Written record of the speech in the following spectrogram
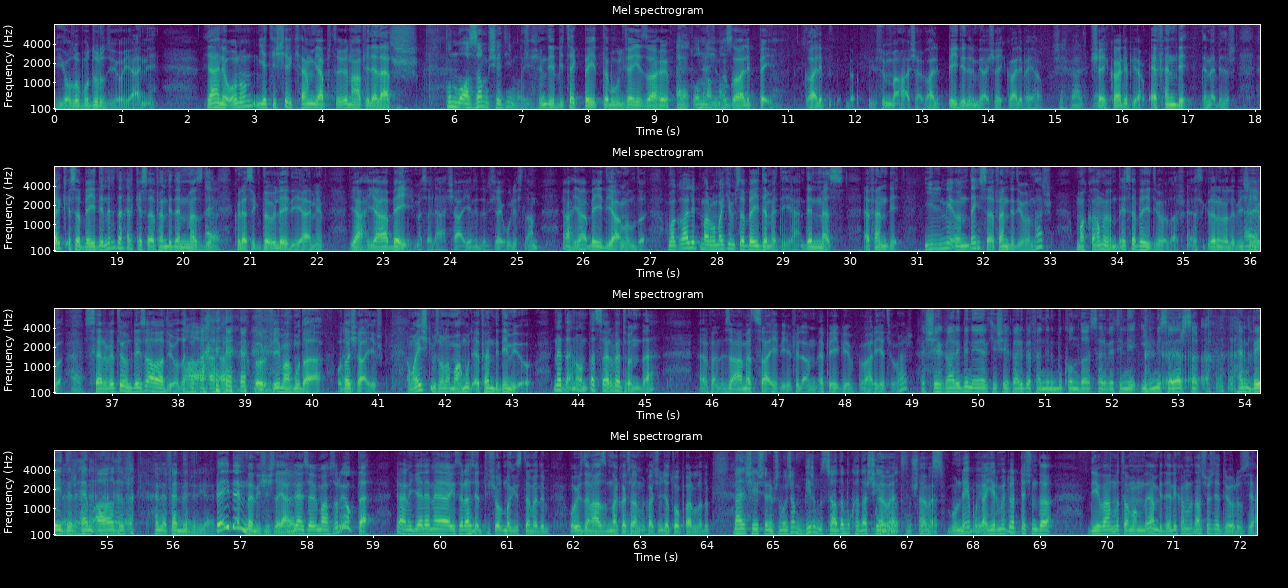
Yolu budur diyor yani. Yani onun yetişirken yaptığı nafileler. Bu muazzam bir şey değil mi hocam? Şimdi bir tek beyitte bulunca izahı. Evet ondan Şimdi bahsediyorum. Galip Bey. Galip Sümme haşa. Galip Bey denir mi ya Şeyh Galip'e ya? Şeyh Galip. Şeyh Galip ya. Efendi denebilir. Herkese bey denir de herkese efendi denmezdi. Evet. Klasikte öyleydi yani. Yahya Bey mesela şairidir Şeyhülislam. Yahya Bey diye anıldı. Ama Galip merhuma kimse bey demedi yani denmez. Efendi. İlmi öndeyse efendi diyorlar. Makamı öndeyse bey diyorlar. Eskilerin öyle bir şeyi Evet, var. evet. Serveti öndeyse ağa diyorlar. Örfi Mahmud Ağa. O da şair. Ama hiç kimse ona Mahmud Efendi demiyor. Neden? Onda servet önde. Efendim zahmet sahibi falan epey bir variyeti var. E, Şeyh Galip'in eğer ki Şeyh Galip Efendi'nin bu konuda servetini ilmi sayarsak hem beydir hem ağadır hem efendidir yani. Bey denmemiş işte. Yani Evet. dense bir mahsuru yok da. Yani gelene itiraz etmiş olmak istemedim. O yüzden ağzımdan kaçan, kaçınca toparladım. Ben şeyi söylemiştim hocam bir mısrada bu kadar şeyin anlatılmış evet. Bu ne bu ya? 24 yaşında divanını tamamlayan bir delikanlıdan söz ediyoruz ya.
